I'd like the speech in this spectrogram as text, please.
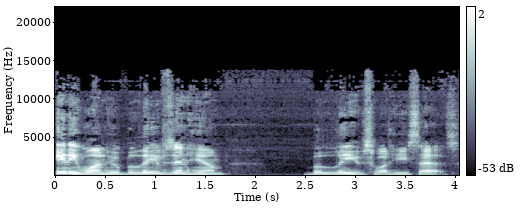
Anyone who believes in him believes what he says.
